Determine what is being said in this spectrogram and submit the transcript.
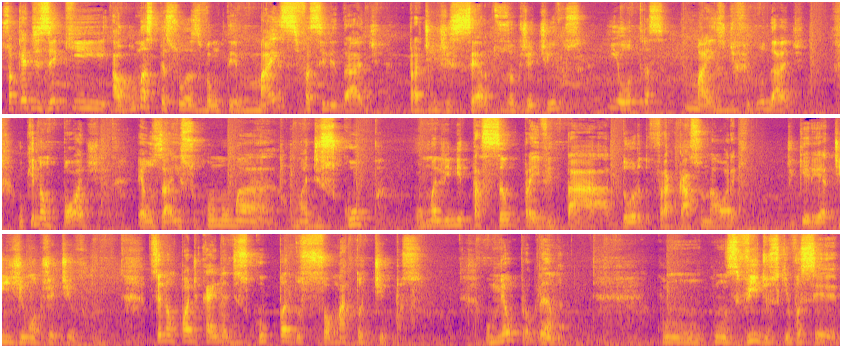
Só quer dizer que algumas pessoas vão ter mais facilidade para atingir certos objetivos e outras mais dificuldade. O que não pode é usar isso como uma, uma desculpa, uma limitação para evitar a dor do fracasso na hora que, de querer atingir um objetivo. Você não pode cair na desculpa dos somatotipos. O meu programa, com, com os vídeos que você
